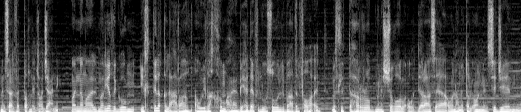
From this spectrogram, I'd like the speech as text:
من سالفة بطني توجعني. وإنما المريض يقوم يختلق الأعراض أو يضخمها بهدف الوصول لبعض الفوائد مثل التهرب من الشغل أو الدراسة أو أنهم يطلعون من سجن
